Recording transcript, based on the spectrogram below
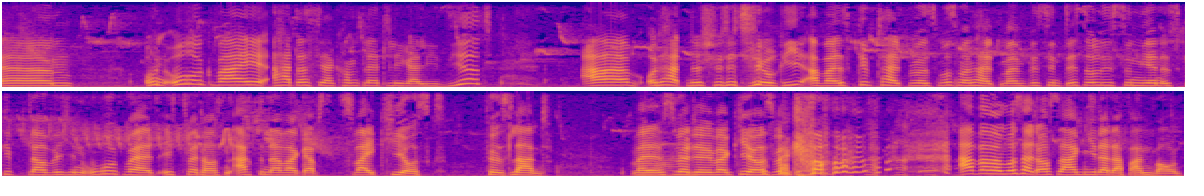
ähm, und Uruguay hat das ja komplett legalisiert. Ähm, und hat eine schöne Theorie, aber es gibt halt, das muss man halt mal ein bisschen desillusionieren. Es gibt, glaube ich, in Uruguay, als ich 2018 da war, gab es zwei Kiosks fürs Land. Weil Nein. es wird ja über Kiosk verkauft. aber man muss halt auch sagen, jeder darf anbauen.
